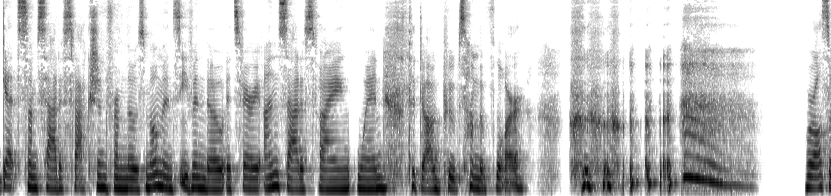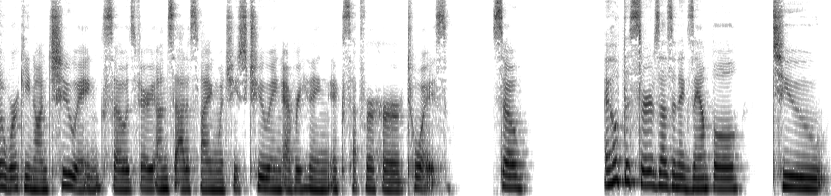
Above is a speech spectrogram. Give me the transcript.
get some satisfaction from those moments, even though it's very unsatisfying when the dog poops on the floor. We're also working on chewing, so it's very unsatisfying when she's chewing everything except for her toys. So I hope this serves as an example to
